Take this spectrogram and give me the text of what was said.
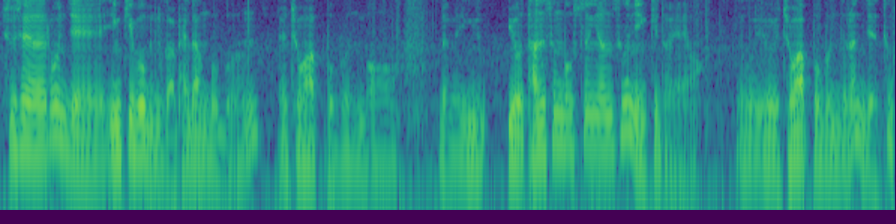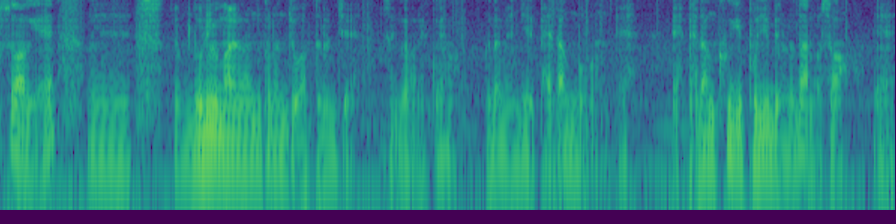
추세로 이제 인기 부분과 배당 부분, 예, 조합 부분, 뭐, 그 다음에 이 단승, 복승, 연승은 인기도예요. 그리고 이 조합 부분들은 이제 특수하게, 예, 좀 노릴 만한 그런 조합들을 이제 생각을 했고요. 그 다음에 이제 배당 부분, 예. 예, 배당 크기 분위별로 나눠서 예,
